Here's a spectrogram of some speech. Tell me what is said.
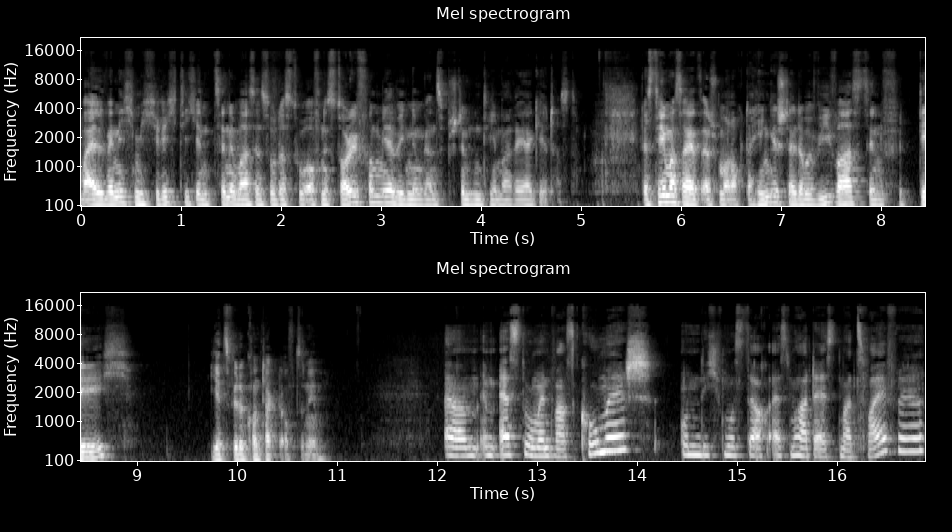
Weil, wenn ich mich richtig entsinne, war es ja so, dass du auf eine Story von mir wegen einem ganz bestimmten Thema reagiert hast. Das Thema sei jetzt erstmal noch dahingestellt, aber wie war es denn für dich, jetzt wieder Kontakt aufzunehmen? Ähm, Im ersten Moment war es komisch und ich musste auch erstmal, hatte erstmal Zweifel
